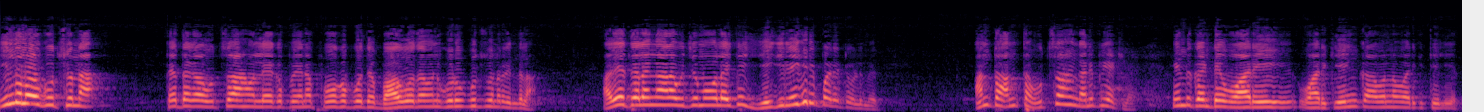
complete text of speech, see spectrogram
ఇందులో కూర్చున్న పెద్దగా ఉత్సాహం లేకపోయినా పోకపోతే బాగోదామని కూడా కూర్చున్నారు ఇందులో. అదే తెలంగాణ ఉద్యమంలో అయితే ఎగిరెగిరి పడేటోళ్ళు మీరు. అంత అంత ఉత్సాహం కనిపించట్లేదు. ఎందుకంటే వారి వారికి ఏం కావాలనో వారికి తెలియదు.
